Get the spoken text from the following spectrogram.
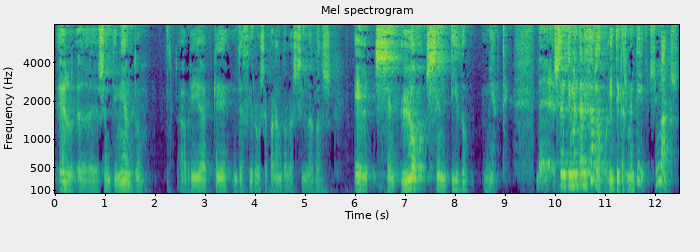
El eh, sentimiento habría que decirlo separando las sílabas. El lo sentido miente. Eh, sentimentalizar la política es mentir, sin más.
